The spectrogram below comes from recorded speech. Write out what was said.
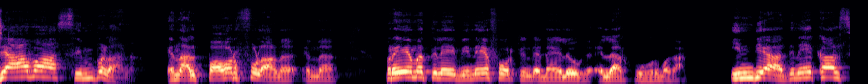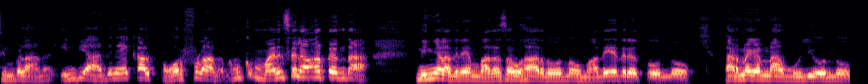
ജാവ സിമ്പിളാണ് എന്നാൽ പവർഫുൾ ആണ് എന്ന് പ്രേമത്തിലെ വിനയ ഫോർട്ടിന്റെ ഡയലോഗ് എല്ലാവർക്കും ഓർമ്മ കാണും. ഇന്ത്യ അതിനേക്കാൾ സിമ്പിളാണ് ഇന്ത്യ അതിനേക്കാൾ പവർഫുൾ ആണ്. നമുക്ക് മനസ്സിലാവാത്ത എന്താ? നിങ്ങൾ അതിനെ മതസൗഹാർദ്ദമെന്നോ മതേതരത്വമെന്നോ ഭരണഘടനാ മൂല്യമെന്നോ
